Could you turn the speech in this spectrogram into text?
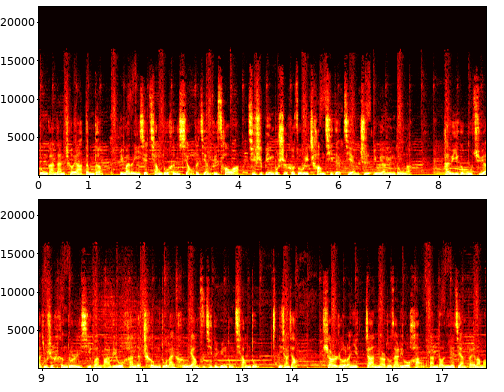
动感单车呀等等。另外呢，一些强度很小的减肥操啊，其实并不适合作为长期的减脂有氧运动了。还有一个误区啊，就是很多人习惯把流汗的程度来衡量自己的运动强度。你想想，天热了，你站那儿都在流汗，难道你也减肥了吗？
